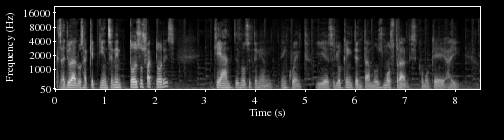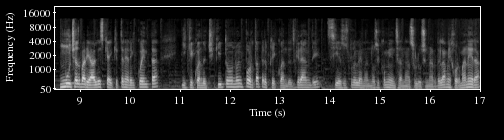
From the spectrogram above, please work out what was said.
es ayudarlos a que piensen en todos esos factores que antes no se tenían en cuenta. Y eso es lo que intentamos mostrarles, como que hay muchas variables que hay que tener en cuenta y que cuando es chiquito no importa, pero que cuando es grande, si esos problemas no se comienzan a solucionar de la mejor manera,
